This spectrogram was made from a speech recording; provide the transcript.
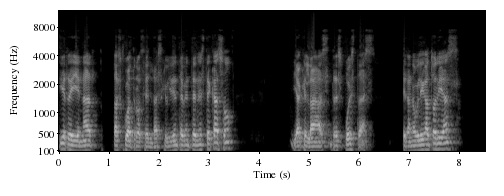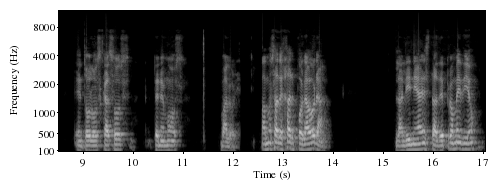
y rellenar las cuatro celdas, que evidentemente en este caso, ya que las respuestas eran obligatorias, en todos los casos tenemos valores. Vamos a dejar por ahora la línea esta de promedio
